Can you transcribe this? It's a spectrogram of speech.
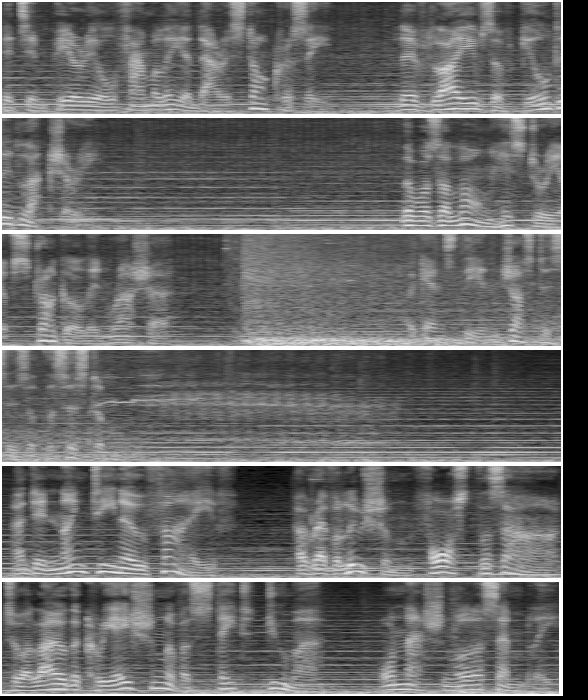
its imperial family and aristocracy, lived lives of gilded luxury. There was a long history of struggle in Russia against the injustices of the system. And in 1905, a revolution forced the Tsar to allow the creation of a State Duma, or National Assembly.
